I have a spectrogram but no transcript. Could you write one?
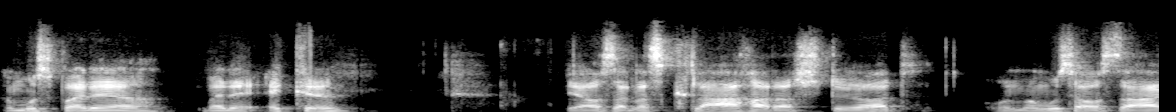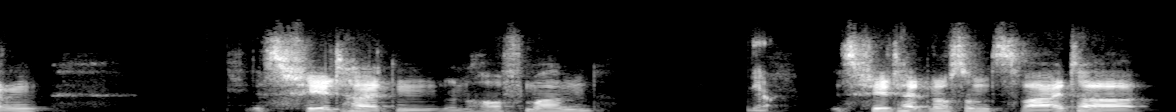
Man muss bei der, bei der Ecke ja auch sagen, dass Clara das stört. Und man muss auch sagen, es fehlt halt ein, ein Hoffmann. Ja. Es fehlt halt noch so ein zweiter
